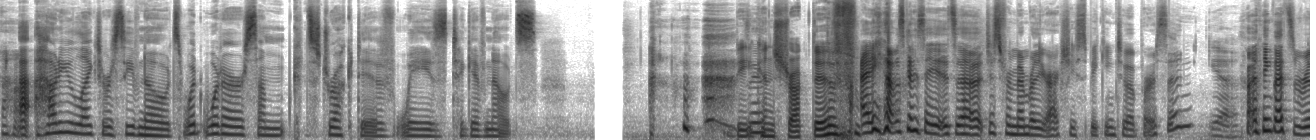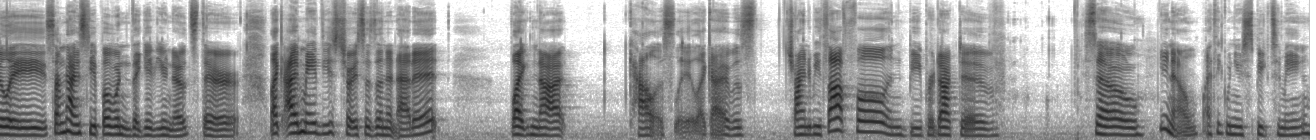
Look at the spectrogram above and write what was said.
Uh, how do you like to receive notes? What what are some constructive ways to give notes? Be constructive. I, I was gonna say it's a just remember that you're actually speaking to a person. yeah. I think that's really sometimes people when they give you notes, they're like, I made these choices in an edit, like not callously. Like I was trying to be thoughtful and be productive. So, you know, I think when you speak to me,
